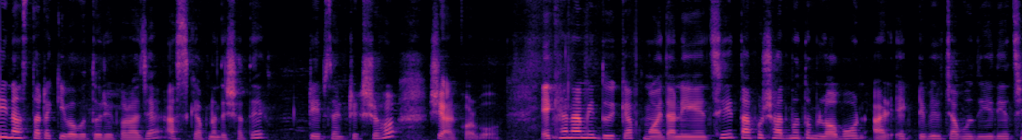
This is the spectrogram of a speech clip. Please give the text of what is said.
এই নাস্তাটা কীভাবে তৈরি করা যায়, আজকে আপনাদের সাথে টিপস অ্যান্ড ট্রিক্স সহ শেয়ার করব। এখানে আমি দুই কাপ ময়দা নিয়েছি, তারপর স্বাদ মতন লবণ আর এক টেবিল চামচ দিয়ে দিয়েছি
